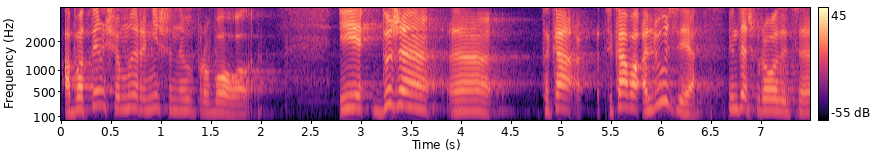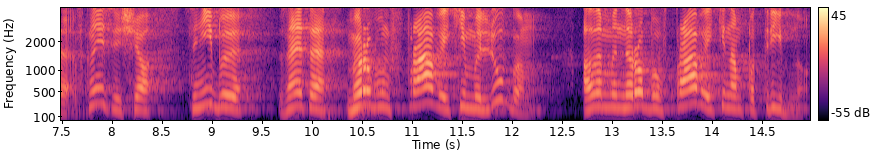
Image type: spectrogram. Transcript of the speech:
або тим, що ми раніше не випробовували. І дуже е, така цікава алюзія, він теж проводиться в книзі, що це ніби, знаєте, ми робимо вправи, які ми любимо, але ми не робимо вправи, які нам потрібно.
